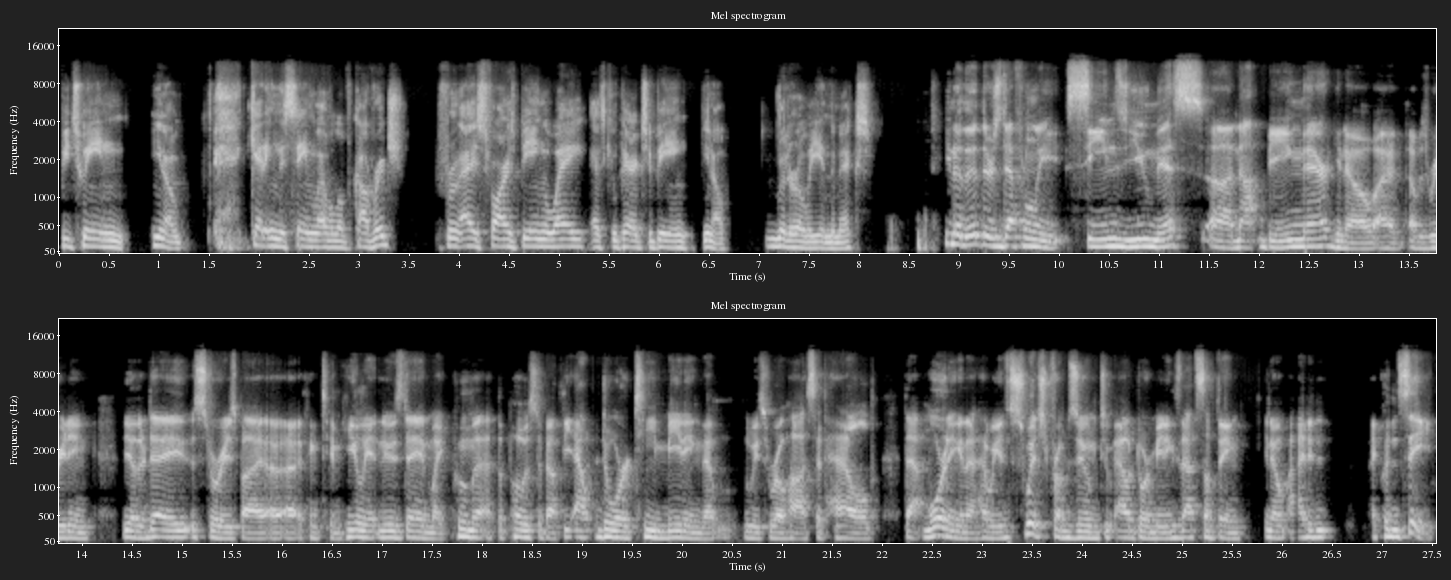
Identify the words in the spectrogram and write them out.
between, you know, getting the same level of coverage from as far as being away as compared to being, you know, literally in the mix? You know, there's definitely scenes you miss uh, not being there. You know, I, I, was reading the other day stories by uh, I think Tim Healy at Newsday and Mike Puma at the Post about the outdoor team meeting that Luis Rojas had held that morning, and how we had switched from Zoom to outdoor meetings. That's something you know I didn't I couldn't see.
